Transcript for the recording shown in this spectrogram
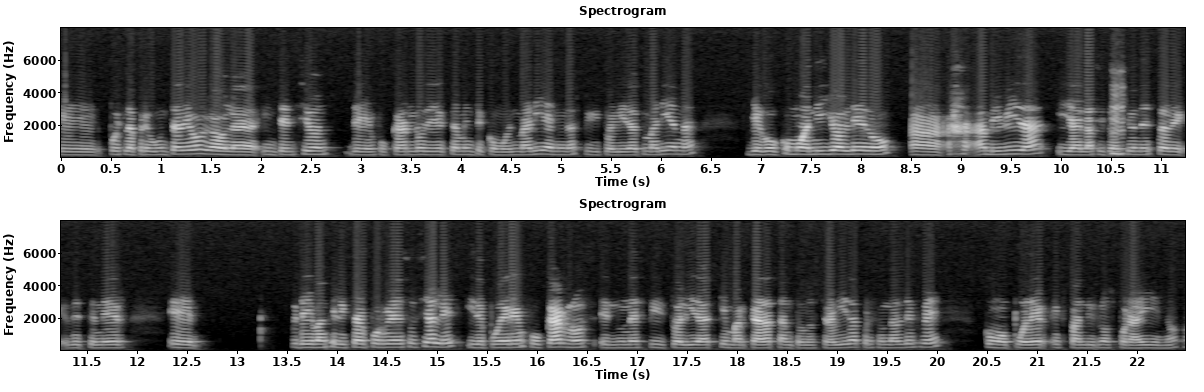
eh, pues la pregunta de Olga o la intención de enfocarlo directamente como en María, en una espiritualidad mariana, llegó como anillo al dedo a, mi vida y a la situación esta de, tener, eh, de evangelizar por redes sociales y de poder enfocarnos en una espiritualidad que marcara tanto nuestra vida personal de fe como poder expandirnos por ahí, ¿no?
